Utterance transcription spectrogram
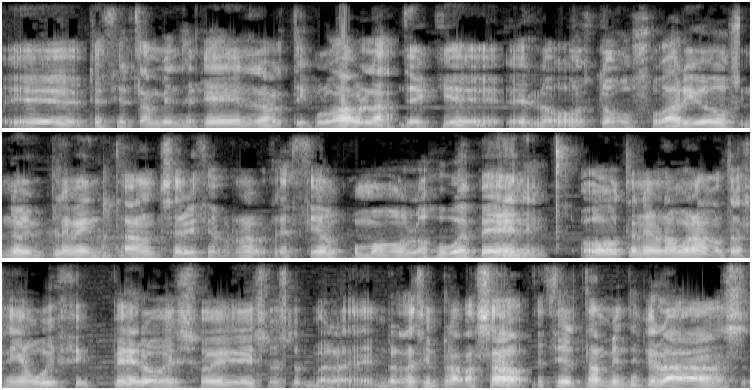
eh, decir también de que en el artículo habla de que eh, los, usuarios no implementan servicios de protección como los VPN o tener una buena contraseña wifi, pero eso es, eso en verdad siempre ha pasado. Decir también de que las,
